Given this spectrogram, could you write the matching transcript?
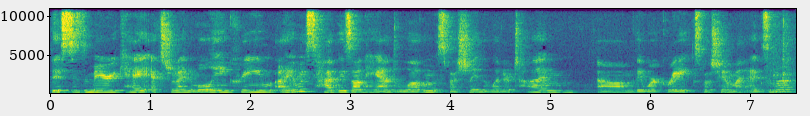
This is the Mary Kay Extra Night Emollient Cream. I always have these on hand. Love them, especially in the wintertime. Um, they work great, especially on my eczema.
